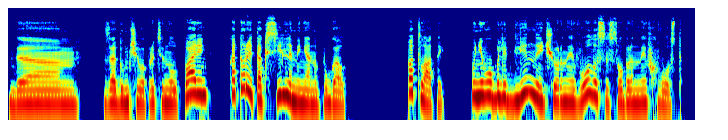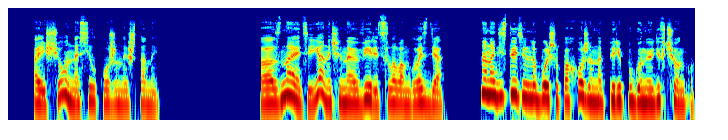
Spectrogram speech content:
«Да...» — задумчиво протянул парень, который так сильно меня напугал. Потлатый. У него были длинные черные волосы, собранные в хвост. А еще он носил кожаные штаны. «А знаете, я начинаю верить словам гвоздя. Она действительно больше похожа на перепуганную девчонку,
